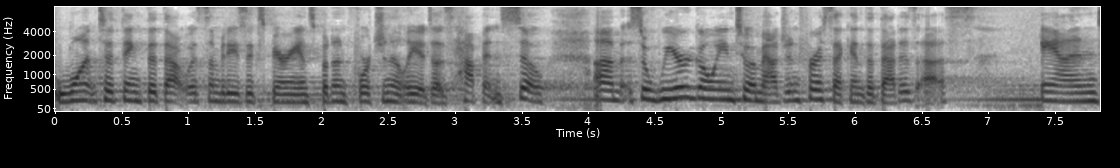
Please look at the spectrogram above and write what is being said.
want to think that that was somebody's experience, but unfortunately it does happen. So, um, so we're going to imagine for a second that that is us and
